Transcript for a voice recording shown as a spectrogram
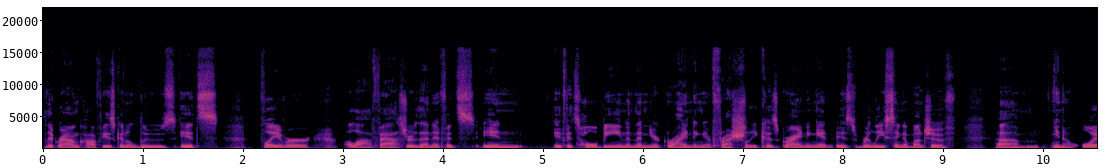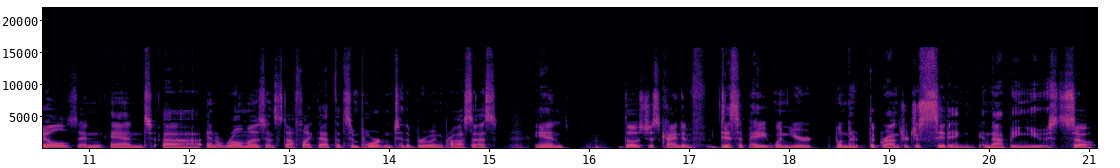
the ground coffee is going to lose its flavor a lot faster than if it's in if it's whole bean and then you're grinding it freshly because grinding it is releasing a bunch of um, you know oils and and uh, and aromas and stuff like that that's important to the brewing process. And those just kind of dissipate when you're when the grounds are just sitting and not being used. So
